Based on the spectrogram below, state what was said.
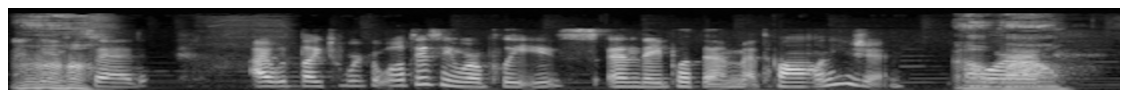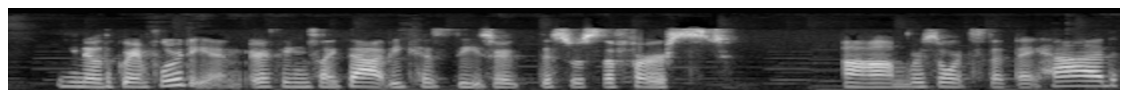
and said, "I would like to work at Walt Disney World, please," and they put them at the Polynesian oh, or wow. you know the Grand Floridian or things like that because these are this was the first um, resorts that they had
